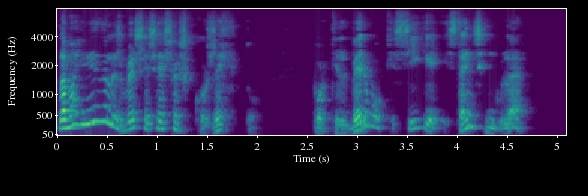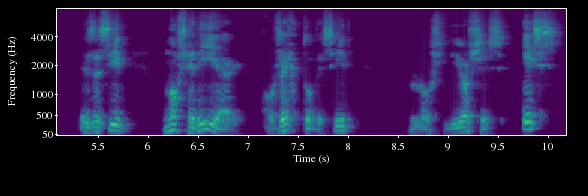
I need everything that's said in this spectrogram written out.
La mayoría de las veces eso es correcto, porque el verbo que sigue está en singular. Es decir, no sería correcto decir los dioses es,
